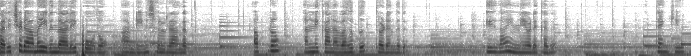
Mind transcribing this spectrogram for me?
பறிச்சிடாமல் இருந்தாலே போதும் அப்படின்னு சொல்கிறாங்க அப்புறம் அன்னைக்கான வகுப்பு தொடங்குது. இதுதான் இன்னையோட கதை. தேங்க்யூ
